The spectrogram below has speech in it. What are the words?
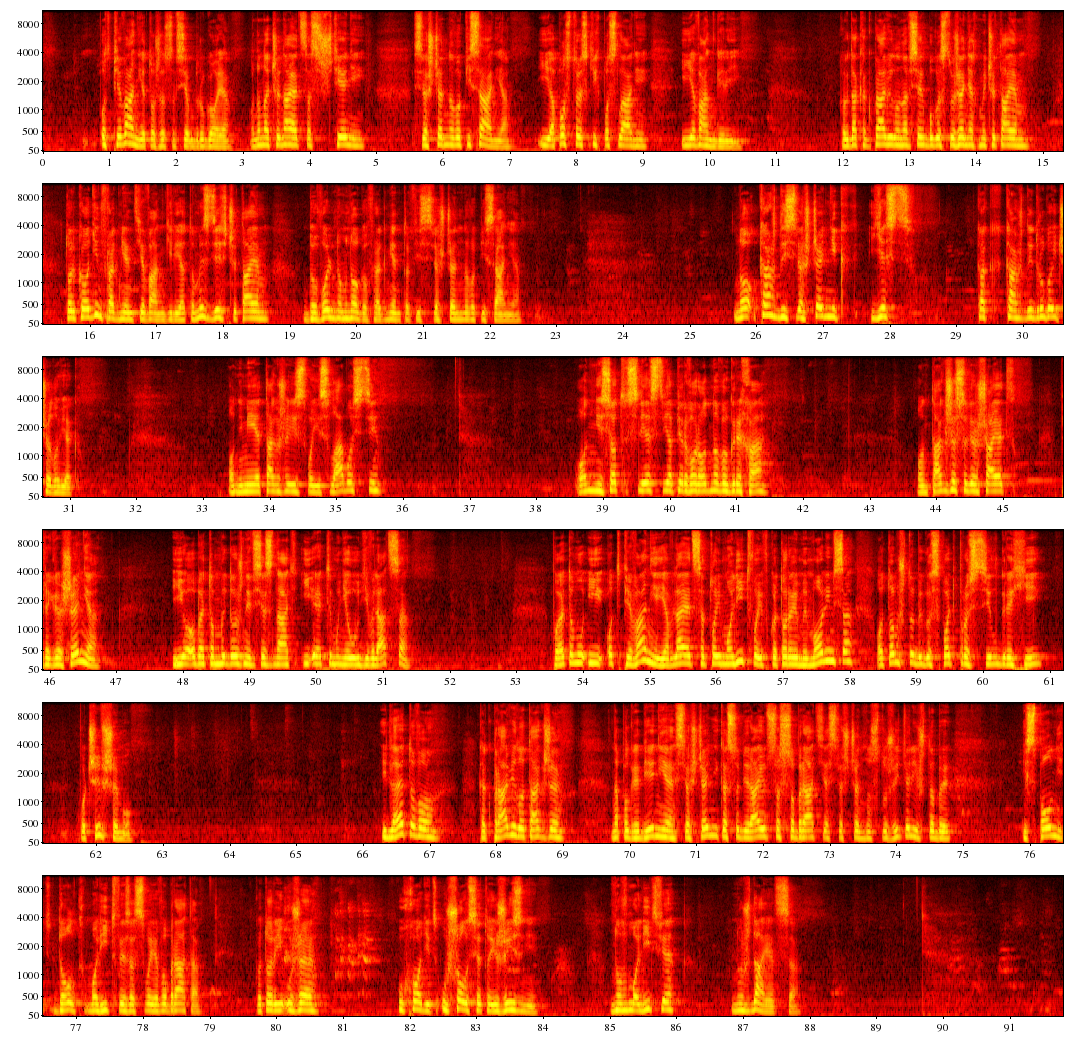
odpiewanie тоже совсем другое. Оно начинается с чтений Священного Писания и апостольских посланий, и Евангелий. Когда, как правило, на всех богослужениях мы читаем только один фрагмент Евангелия, то мы здесь читаем довольно много фрагментов из Священного Писания. Но каждый священник есть как каждый другой человек. Он имеет также и свои слабости. Он несет следствие первородного греха. Он также совершает прегрешения, и об этом мы должны все знать и этому не удивляться – Поэтому и отпевание является той молитвой, в которой мы молимся о том, чтобы Господь простил грехи почившему. И для этого, как правило, также на погребение священника собираются собратья священнослужителей, чтобы исполнить долг молитвы за своего брата, который уже уходит, ушел с этой жизни, но в молитве нуждается.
